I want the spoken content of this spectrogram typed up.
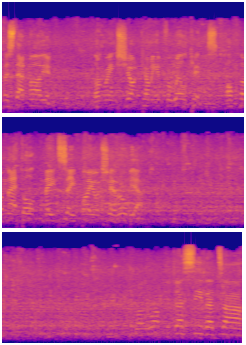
for Stade Malien. Long range shot coming in for Wilkins. Off the metal, made safe by Ocherobia. Well, Rob, you just see that uh,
